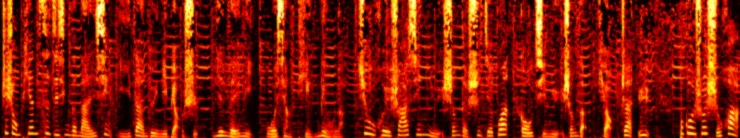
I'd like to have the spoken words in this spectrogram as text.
这种偏刺激性的男性，一旦对你表示“因为你，我想停留了”，就会刷新女生的世界观，勾起女生的挑战欲。不过说实话，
